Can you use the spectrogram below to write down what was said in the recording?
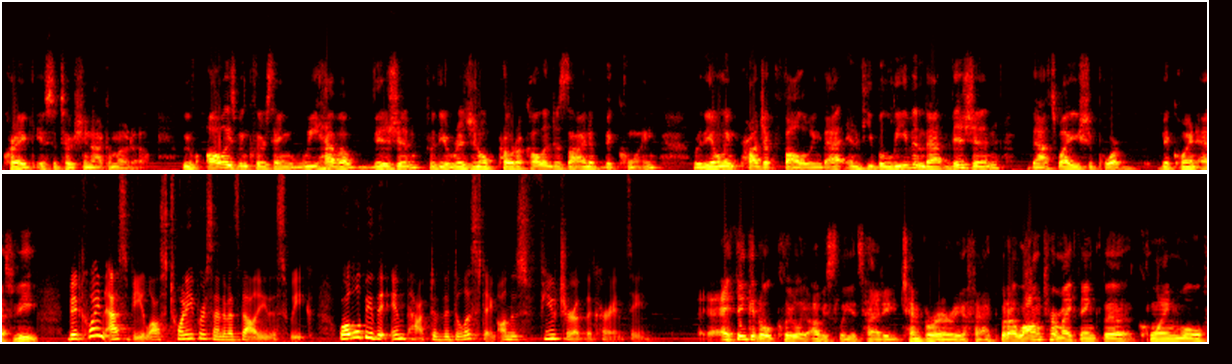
Craig is Satoshi Nakamoto. We've always been clear saying we have a vision for the original protocol and design of Bitcoin. We're the only project following that. And if you believe in that vision, that's why you support Bitcoin SV. Bitcoin SV lost 20% of its value this week. What will be the impact of the delisting on this future of the currency? I think it'll clearly, obviously, it's had a temporary effect, but a long term, I think the coin will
